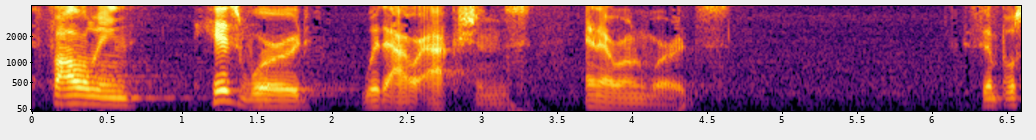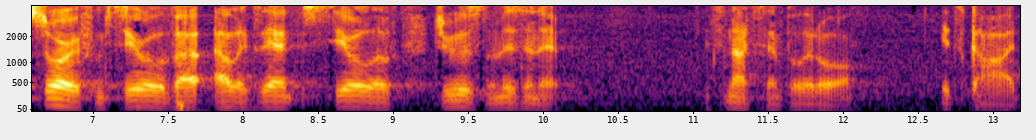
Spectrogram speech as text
following His Word with our actions and our own words. Simple story from Cyril of Alexander, Cyril of Jerusalem, isn't it? It's not simple at all. It's God.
